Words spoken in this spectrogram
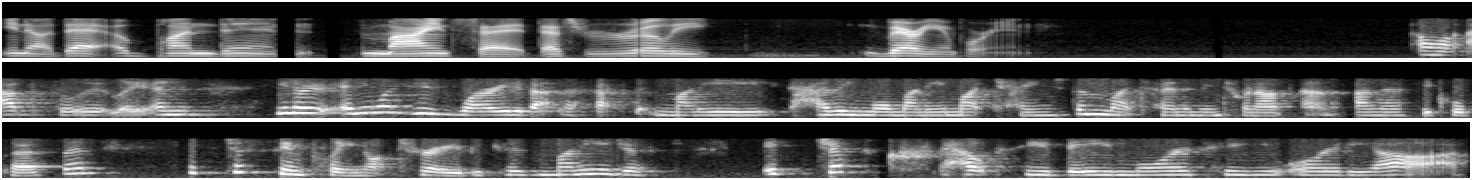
you know, that abundant mindset. That's really very important. Oh, absolutely. And you know, anyone who's worried about the fact that money, having more money, might change them, might turn them into an un- unethical person, it's just simply not true because money just it just helps you be more of who you already are.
